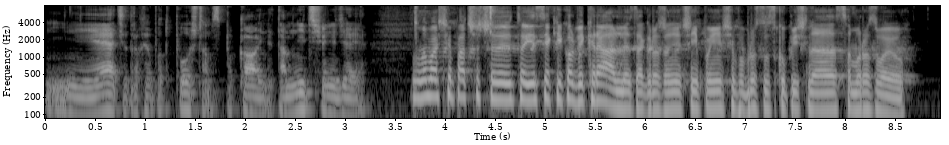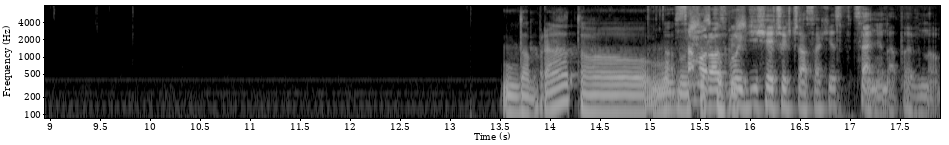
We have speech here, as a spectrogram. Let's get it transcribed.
Nie, cię trochę podpuszczam, spokojnie, tam nic się nie dzieje. No właśnie patrzę, czy to jest jakiekolwiek realne zagrożenie, czy nie powinien się po prostu skupić na samorozwoju. Dobra, to No, mógłbym się samorozwój w skupić... dzisiejszych czasach jest w cenie na pewno.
